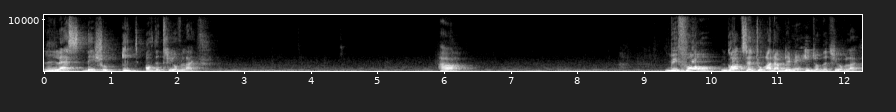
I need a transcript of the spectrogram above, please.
lest they should eat of the tree of life. Ha. Before, God said to Adam, they may eat of the tree of life.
